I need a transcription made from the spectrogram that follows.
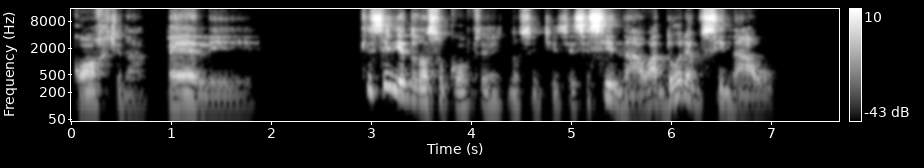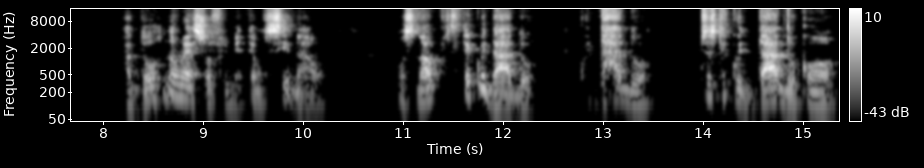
corte na pele. Que seria do nosso corpo se a gente não sentisse esse sinal? A dor é um sinal. A dor não é sofrimento, é um sinal. Um sinal para você ter cuidado. Cuidado. Precisa ter cuidado com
